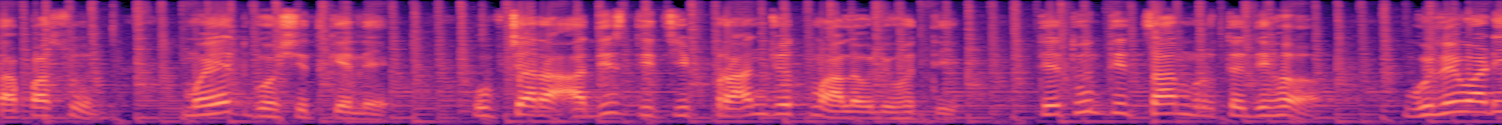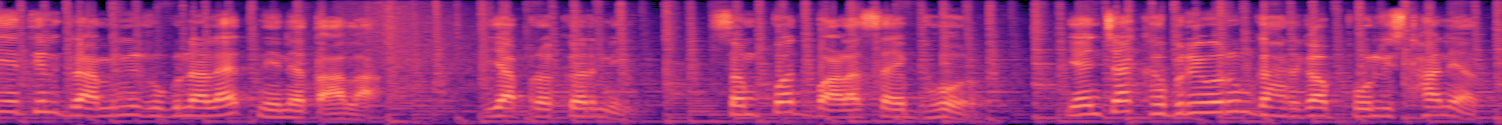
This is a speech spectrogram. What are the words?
तपासून मयत घोषित केले. उपचाराआधीच तिची प्राणज्योत मालवली होती. तेथून तिचा मृतदेह गुलेवाडी येथील ग्रामीण रुग्णालयात नेण्यात आला. या प्रकरणी संपत बाळासाहेब भोर यांच्या खबरीवरून घारगाव पोलीस ठाण्यात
